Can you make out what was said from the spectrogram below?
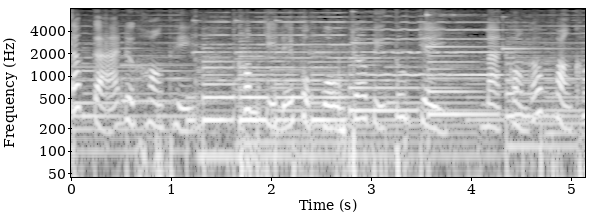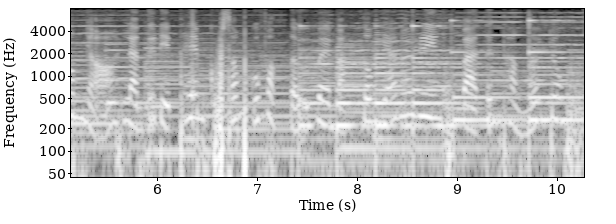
Tất cả được hoàn thiện không chỉ để phục vụ cho việc tu trì mà còn góp phần không nhỏ làm tươi đẹp thêm cuộc sống của Phật tử về mặt tôn giáo nói riêng và tinh thần nói chung.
